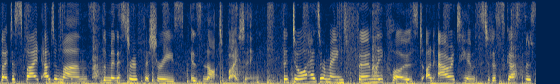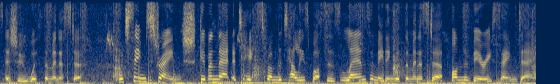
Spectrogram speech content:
But despite our demands, the Minister of Fisheries is not biting. The door has remained firmly closed on our attempts to discuss this issue with the Minister, which seems strange given that a text from the Talley's bosses lands a meeting with the Minister on the very same day.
